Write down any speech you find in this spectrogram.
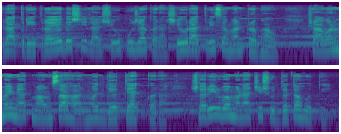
रात्री त्रयोदशीला शिवपूजा करा शिवरात्री समान प्रभाव. श्रावण महिन्यात मांसाहार मद्य त्याग करा. शरीर व मनाची शुद्धता होते.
